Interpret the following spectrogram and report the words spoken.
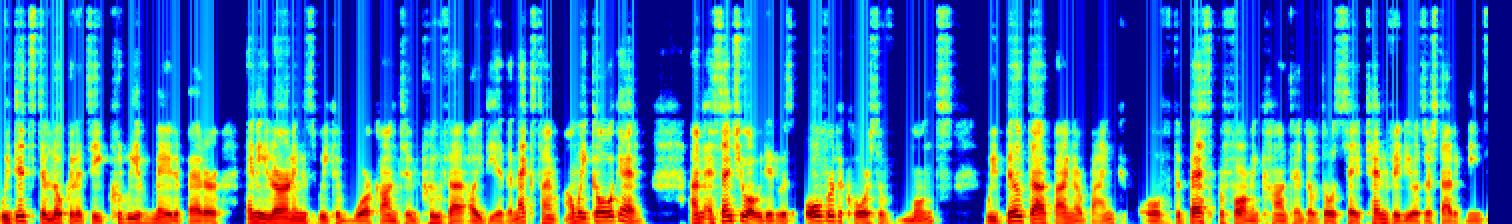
We did still look at it, see could we have made it better? Any learnings we could work on to improve that idea the next time, and we go again. And essentially, what we did was over the course of months, we built that banger bank of the best performing content of those, say, 10 videos or static means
